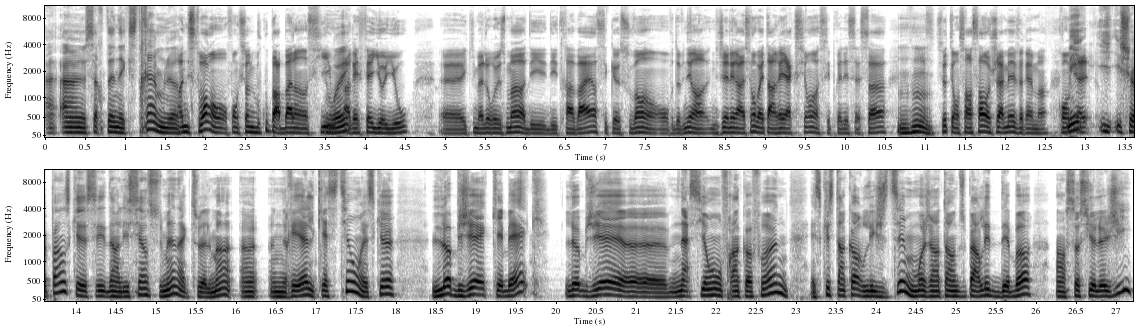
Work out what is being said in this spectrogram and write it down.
à, à un certain extrême. Là. En histoire, on fonctionne beaucoup par balancier Oui. ou par effet yo-yo, euh, qui malheureusement a des, des travers. C'est que souvent, on va devenir en- une génération va être en réaction à ses prédécesseurs, et ainsi de suite, et on s'en sort jamais vraiment. On- Mais il- je pense que c'est dans les sciences humaines actuellement un- une réelle question. Est-ce que l'objet Québec, l'objet euh, nation francophone, est-ce que c'est encore légitime? Moi, j'ai entendu parler de débats en sociologie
